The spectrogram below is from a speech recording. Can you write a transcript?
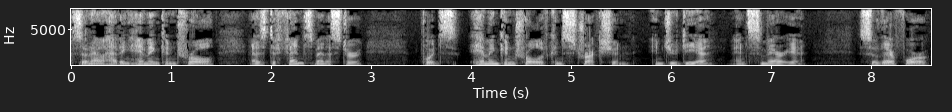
So now having him in control as defense minister puts him in control of construction in Judea and Samaria. So therefore,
